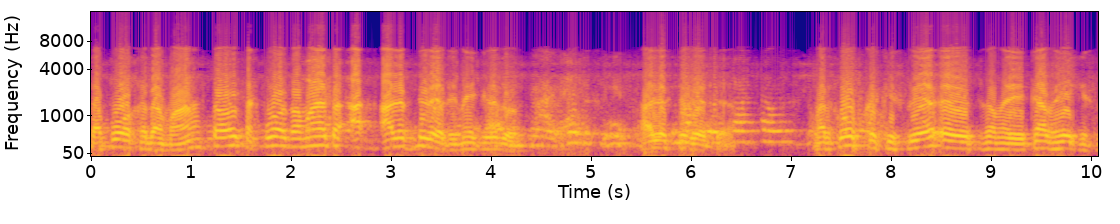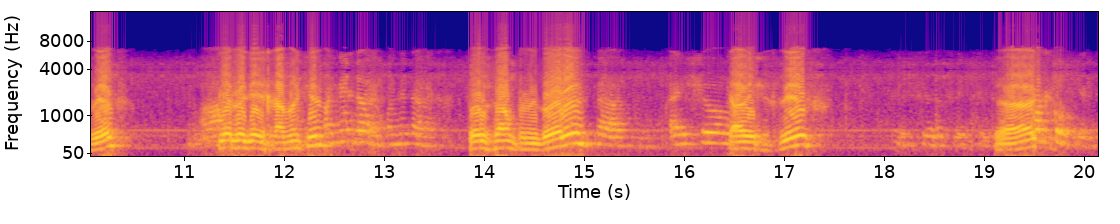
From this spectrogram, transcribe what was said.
тапуа хадама осталось? Тапуа хадама это а- алеф пилет, имейте в виду. Алеф пилет. Морковка кислев, э, самое, кавгей кислев. Первый день хануки. Помидоры, помидоры. То же самое помидоры. Да. А еще Кавгей кислев. Так. картофель.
